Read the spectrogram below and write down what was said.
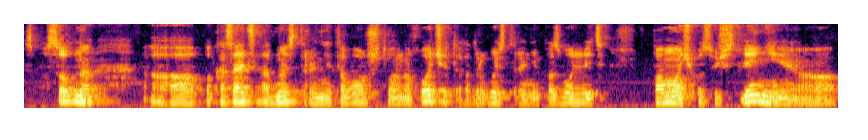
способна а, показать одной стороне того, что она хочет, а другой стороне позволить помочь в осуществлении а,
